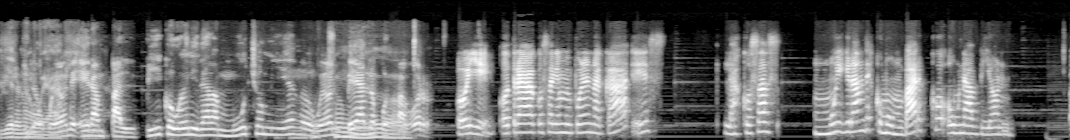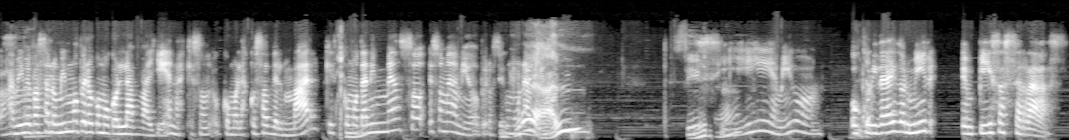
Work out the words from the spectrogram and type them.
Y los weá weones fea. eran palpico, weón, y daban mucho miedo, Mucho weón. Véanlo, por favor. Oye, otra cosa que me ponen acá es las cosas muy grandes como un barco o un avión. A mí me Ah. pasa lo mismo, pero como con las ballenas, que son como las cosas del mar, que es como tan inmenso, eso me da miedo, pero así como. ¿Real? Sí, Mira. Sí, amigo. Oscuridad y dormir en piezas cerradas.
